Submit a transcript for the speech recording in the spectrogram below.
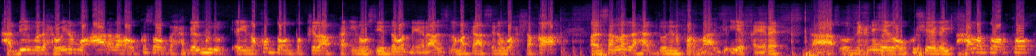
haddii madaxweyne mucaarad ah oo ka soo baxa galmudug ay noqon doonto khilaafka inuu sii daba dheeraado islamarkaasina wax shaqo ah. Aysan la lahaan doonin farmaajo iyo khayre taas oo micnaheeda oo ku sheegay hala doorto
